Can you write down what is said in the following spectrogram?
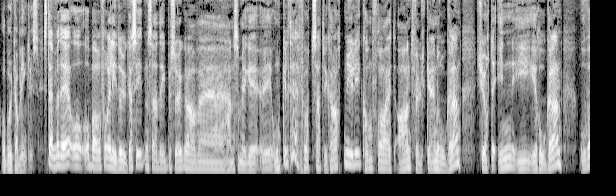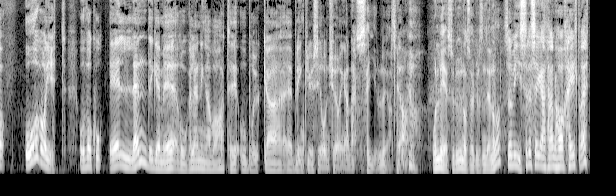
og bruke blinklys. Stemmer det, og, og bare for en liten uke siden så hadde jeg besøk av eh, han som jeg er, onkel til, fått sertifikat nylig, kom fra et annet fylke enn Rogaland, kjørte inn i, i Rogaland og var overgitt over hvor elendige vi rogalendinger var til å bruke eh, blinklys i rundkjøringene. Sier du det, altså? Ja. Og leser du undersøkelsen din nå? så viser det seg at han har helt rett.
